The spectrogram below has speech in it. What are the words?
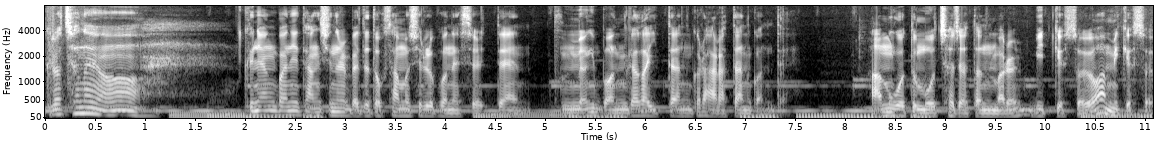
그렇잖아요. 그냥반이 당신을 매드독 사무실로 보냈을 땐 분명히 뭔가가 있다는 걸 알았다는 건데 아무것도 못 찾았다는 말을 믿겠어요? 안 믿겠어요?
